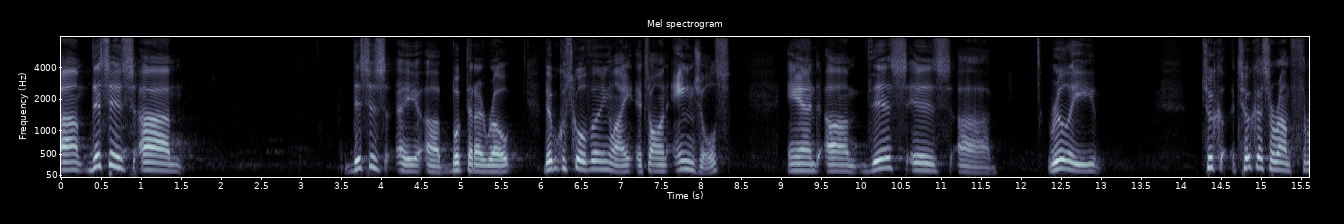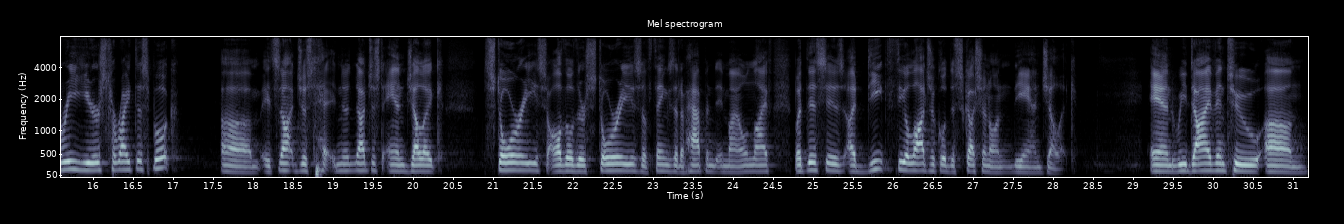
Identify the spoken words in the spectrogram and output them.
Um, this is um, this is a, a, book that I wrote, Biblical School of Living Light. It's on angels, and um, this is uh, really took took us around three years to write this book. Um, it's not just not just angelic stories, although there's stories of things that have happened in my own life, but this is a deep theological discussion on the angelic. And we dive into um,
